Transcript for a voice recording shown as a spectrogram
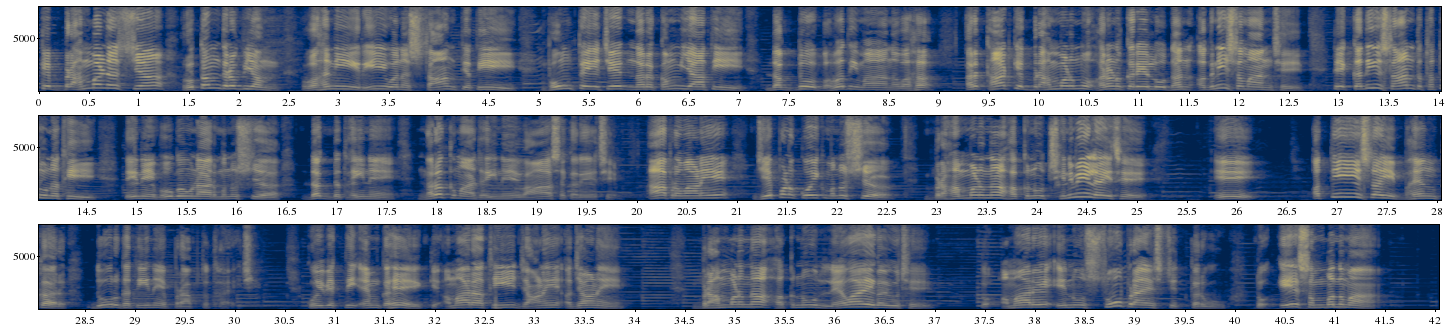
કે બ્રાહ્મણસ્ય ઋતમ દ્રવ્યમ, વહની રીવન શાંત્યતિ, ભૂંગતે ચેત નરકમ યાતિ, દગ્ધો ભવતી માનવઃ. અર્થાત કે બ્રાહ્મણનું હરણ કરેલું ધન અગ્નિ સમાન છે. તે કદી શાંત થતું નથી. તેને ભોગવનાર મનુષ્ય દગ્ધ થઈને નરકમાં જઈને વાસ કરે છે. આ પ્રમાણે જે પણ કોઈક મનુષ્ય બ્રાહ્મણના હકનું છીનવી લે છે, એ અતિશય ભયંકર દુર્ગતિને પ્રાપ્ત થાય છે. કોઈ વ્યક્તિ એમ કહે કે અમારાથી જાણે અજાણે બ્રાહ્મણના હકનું લેવાઈ ગયું છે, તો અમારે એનું શું પ્રાયશ્ચિત કરવું? તો એ સંબંધમાં,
